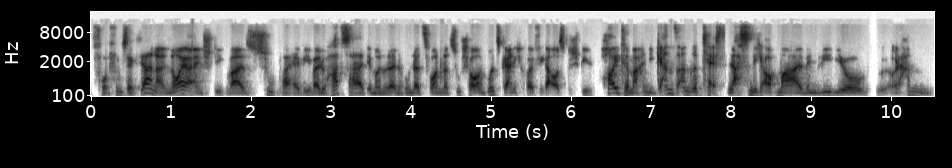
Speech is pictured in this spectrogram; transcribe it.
vor fünf, sechs Jahren ein Neueinstieg war super heavy, weil du hattest halt immer nur deine 100, 200 Zuschauer und wurdest gar nicht häufiger ausgespielt. Heute machen die ganz andere Tests, lassen dich auch mal, wenn Video, oder haben,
